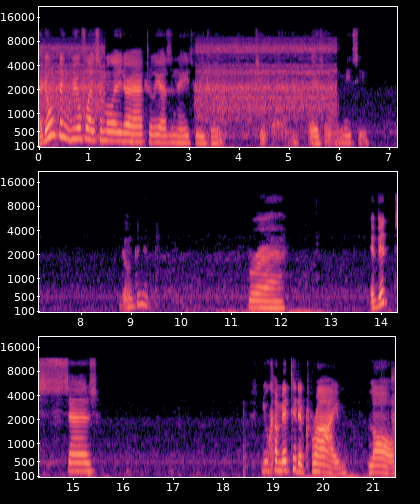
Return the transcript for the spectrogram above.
I don't think Real Flight Simulator actually has an A320. Um, wait a let me see. Don't think it. Bruh. If it says you committed a crime, lol.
